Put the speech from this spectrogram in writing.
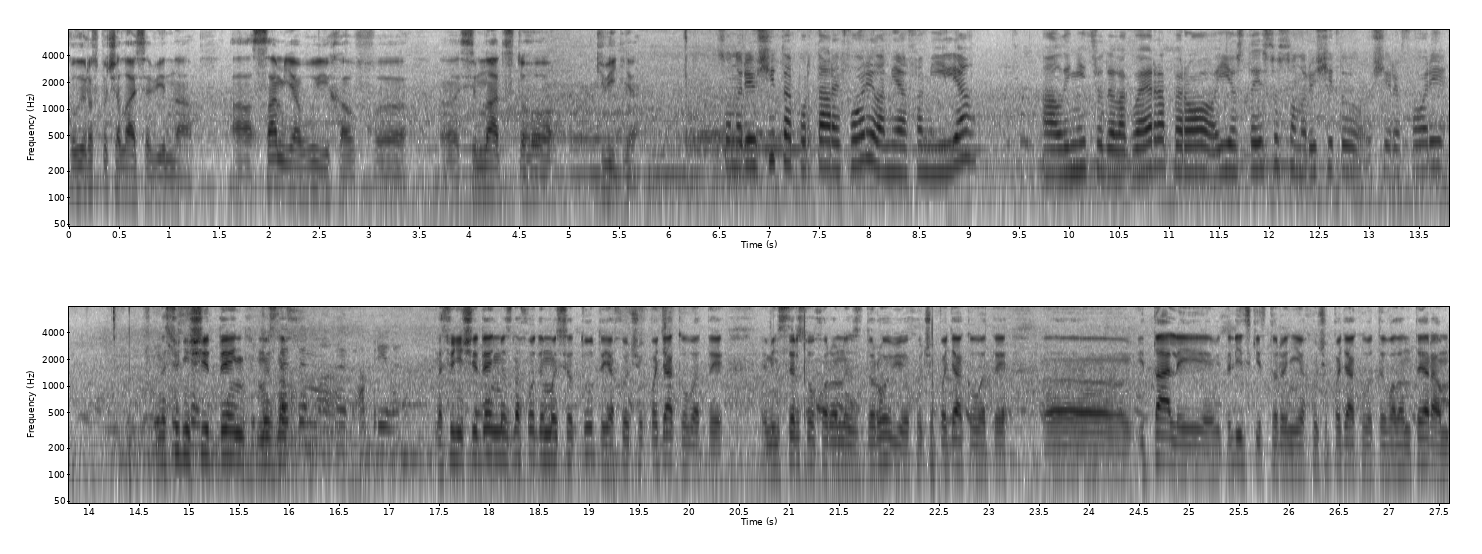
коли розпочалася війна. А сам я виїхав е, е, 17 квітня. Sono riuscita a portare fuori la mia famiglia all'inizio della guerra, però io stesso sono riuscito a uscire fuori На сьогоднішній день ми знах... 17 на сьогоднішній день ми знаходимося тут. і Я хочу подякувати Міністерству охорони здоров'я. Хочу подякувати е, Італії, італійській стороні. Я хочу подякувати волонтерам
